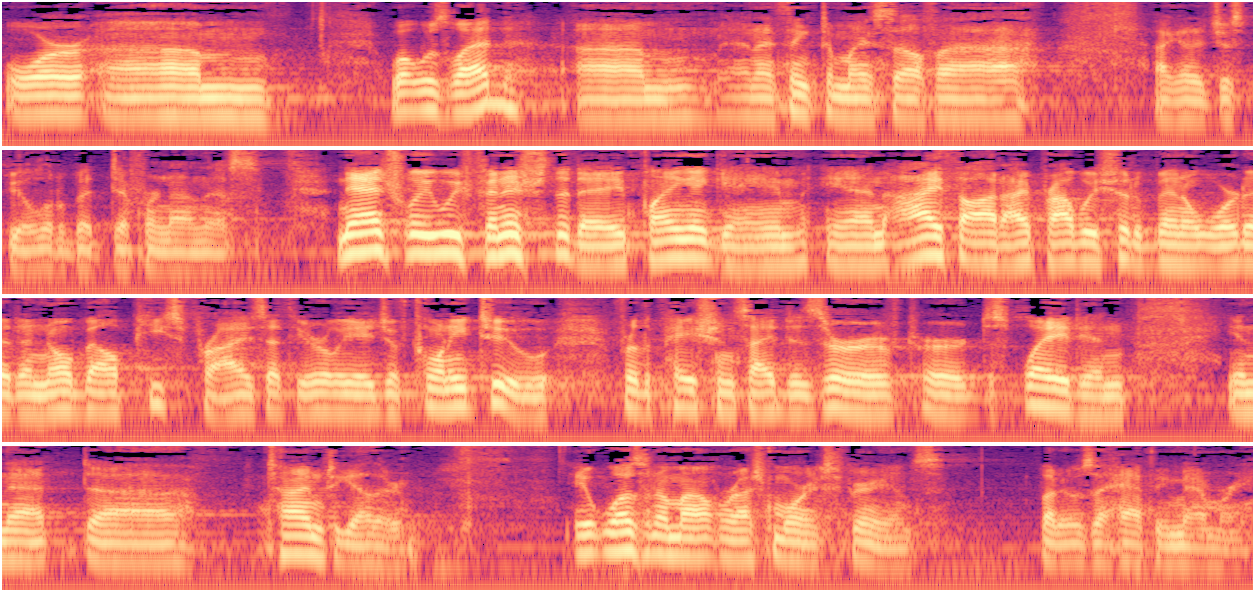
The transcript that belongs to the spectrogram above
Or um, what was led. Um, and I think to myself, ah, I got to just be a little bit different on this. Naturally, we finished the day playing a game, and I thought I probably should have been awarded a Nobel Peace Prize at the early age of 22 for the patience I deserved or displayed in in that uh, time together. It wasn't a Mount Rushmore experience, but it was a happy memory,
